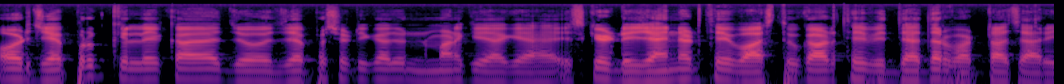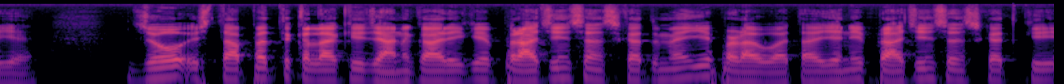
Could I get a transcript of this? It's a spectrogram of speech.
और जयपुर किले का जो, जयपुर सिटी का जो निर्माण किया गया है, इसके डिज़ाइनर थे, वास्तुकार थे विद्याधर भट्टाचार्य। जो स्थापत्य कला की जानकारी के प्राचीन संस्कृत में ये पढ़ा हुआ था, यानी प्राचीन संस्कृत की,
